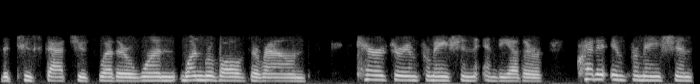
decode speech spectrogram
the two statutes, whether one, one revolves around character information and the other credit information.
